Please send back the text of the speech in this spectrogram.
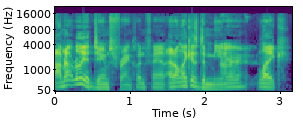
I'm not really a James Franklin fan. I don't like his demeanor. Ah, Alright. Like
